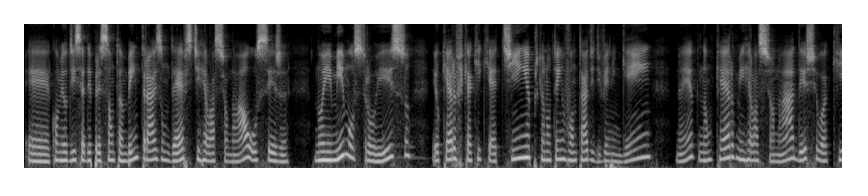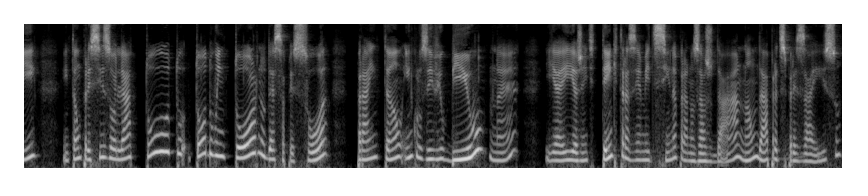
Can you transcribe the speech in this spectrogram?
É, como eu disse, a depressão também traz um déficit relacional, ou seja, Noemi mostrou isso. Eu quero ficar aqui quietinha porque eu não tenho vontade de ver ninguém, né? Não quero me relacionar, deixa eu aqui. Então preciso olhar tudo, todo o entorno dessa pessoa para então, inclusive o bio, né? E aí a gente tem que trazer a medicina para nos ajudar, não dá para desprezar isso.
